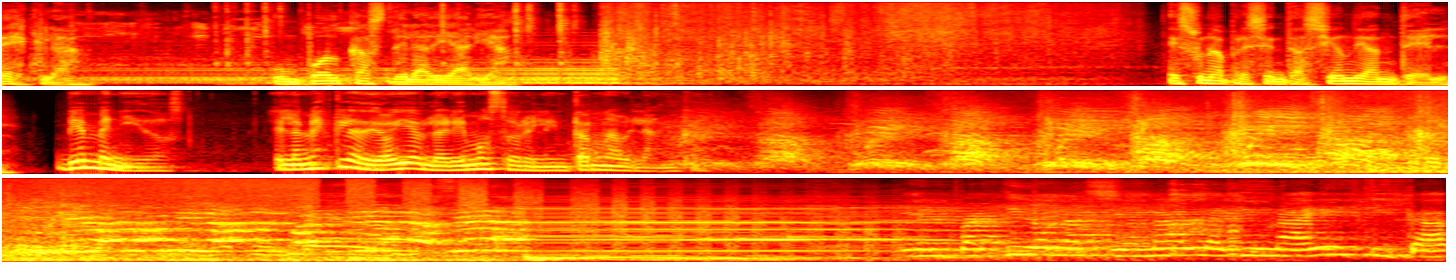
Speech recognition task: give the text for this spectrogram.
Mezcla, un podcast de la diaria. Es una presentación de Antel. Bienvenidos. En la mezcla de hoy hablaremos sobre linterna blanca. En el Partido Nacional hay una ética.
